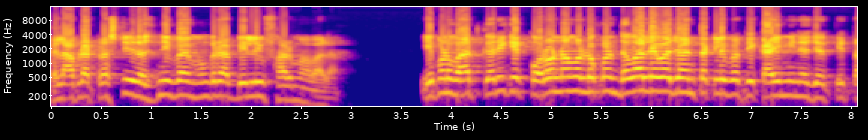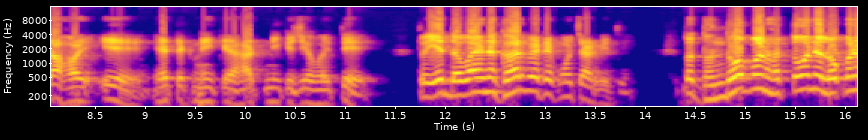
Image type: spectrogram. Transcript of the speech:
એટલે આપણા ટ્રસ્ટી રજનીભાઈ મુંગરા બિલી ફાર્મા વાળા એ પણ વાત કરી કે કોરોનામાં લોકોને દવા લેવા જવાની તકલીફ હતી, કાયમીને જે પીતા હોય એ એટેકની કે હાર્ટની કે જે હોય તે, તો એ દવા એને ઘર બેઠે પહોંચાડવી હતી. તો ધંધો પણ હતો અને લોકોને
